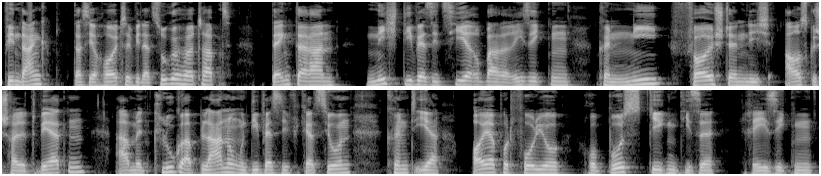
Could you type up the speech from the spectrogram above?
Vielen Dank, dass ihr heute wieder zugehört habt. Denkt daran, nicht diversifizierbare Risiken können nie vollständig ausgeschaltet werden, aber mit kluger Planung und Diversifikation könnt ihr euer Portfolio robust gegen diese Risiken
